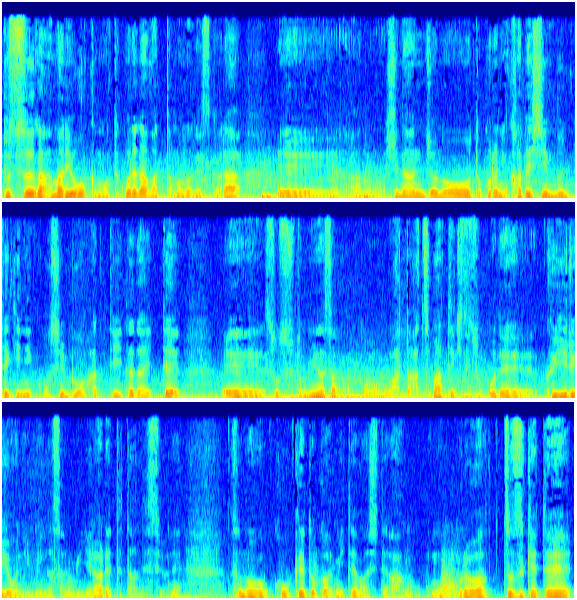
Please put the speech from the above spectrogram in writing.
部数があまり多く持ってこれなかったものですから、えー、あの避難所のところに壁新聞的にこう新聞を貼っていただいて、え、そうすると皆さんがこうわっと集まってきてそこで食い入るように皆さん見られてたんですよね。その光景とか見てましてあもうこれは続けて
